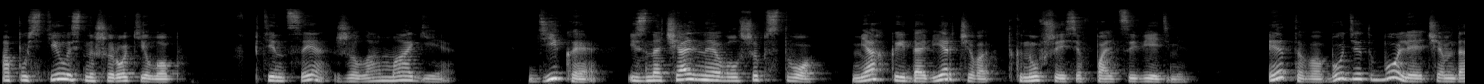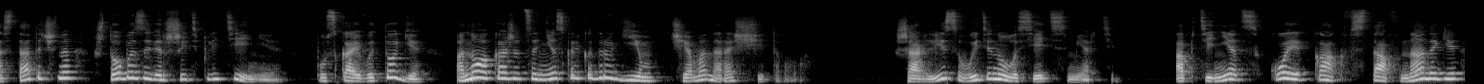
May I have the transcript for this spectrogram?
опустилась на широкий лоб. Птенце жила магия. Дикое, изначальное волшебство, мягко и доверчиво ткнувшееся в пальцы ведьме. Этого будет более чем достаточно, чтобы завершить плетение, пускай в итоге оно окажется несколько другим, чем она рассчитывала. Шарлиз вытянула сеть смерти. А птенец, кое-как встав на ноги,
